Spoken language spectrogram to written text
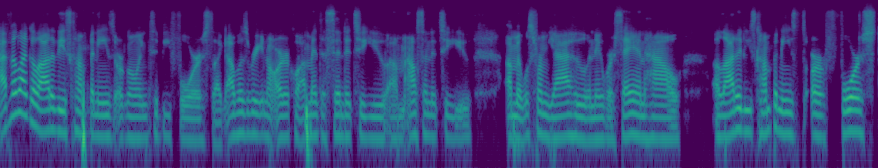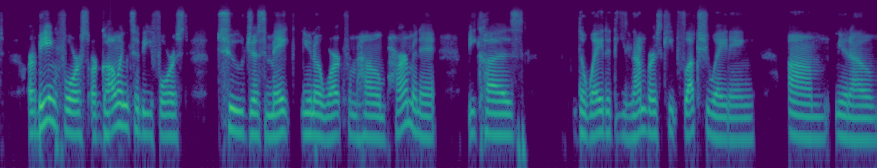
I feel like a lot of these companies are going to be forced. Like I was reading an article, I meant to send it to you. Um, I'll send it to you. Um, it was from Yahoo, and they were saying how a lot of these companies are forced or being forced or going to be forced to just make you know work from home permanent because the way that these numbers keep fluctuating um you know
